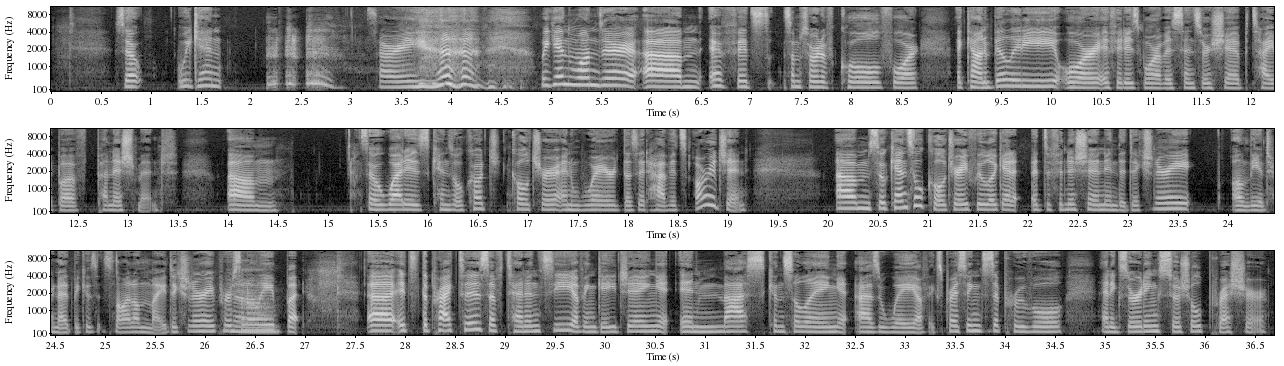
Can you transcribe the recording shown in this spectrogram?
So we can sorry. We can wonder um, if it's some sort of call for accountability or if it is more of a censorship type of punishment. Um, so what is cancel culture and where does it have its origin? Um, so cancel culture if we look at a definition in the dictionary on the internet because it's not on my dictionary personally No. but uh, it's the practice of tendency of engaging in mass canceling as a way of expressing disapproval and exerting social pressure.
